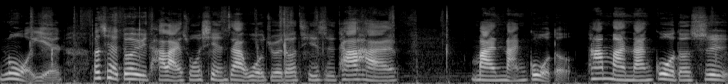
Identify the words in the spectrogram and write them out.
诺言。而且对于他来说，现在我觉得其实他还。蛮难过的，他蛮难过的是，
